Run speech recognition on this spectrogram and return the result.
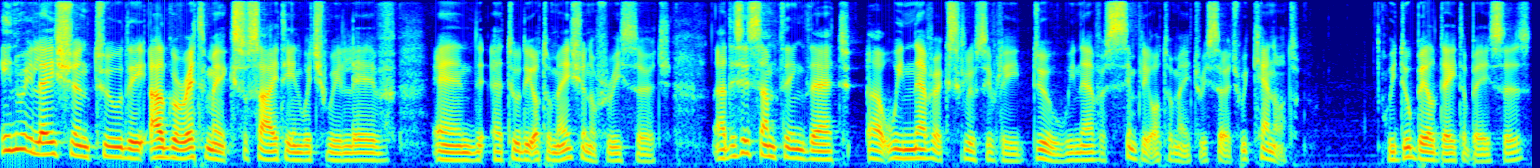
In relation to the algorithmic society in which we live and uh, to the automation of research, uh, this is something that uh, we never exclusively do. We never simply automate research. We cannot. We do build databases,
